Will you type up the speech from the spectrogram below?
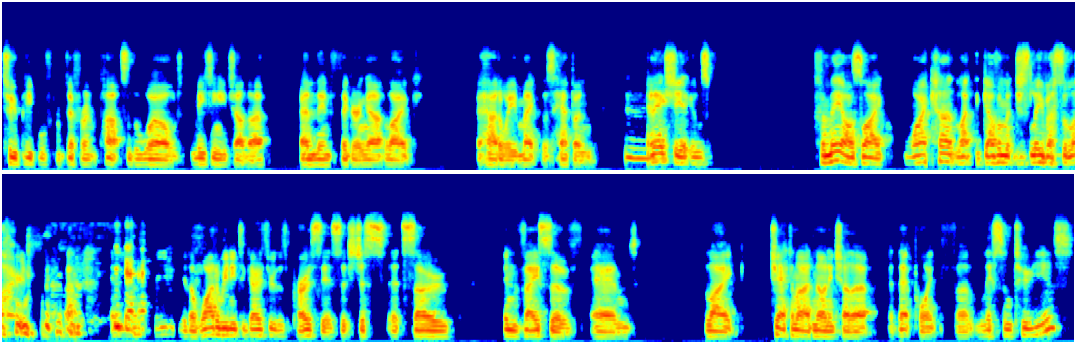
two people from different parts of the world meeting each other and then figuring out like how do we make this happen mm. and actually it was for me i was like why can't like the government just leave us alone yeah. why do we need to go through this process it's just it's so invasive and like jack and i had known each other at that point for less than two years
